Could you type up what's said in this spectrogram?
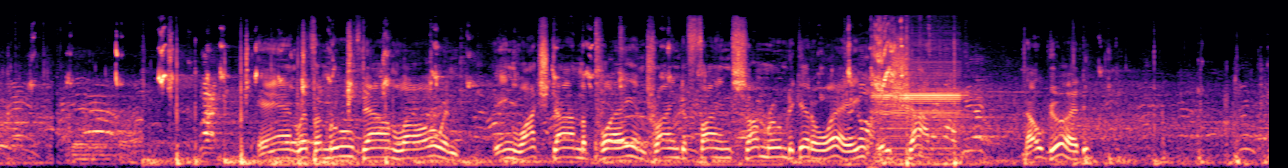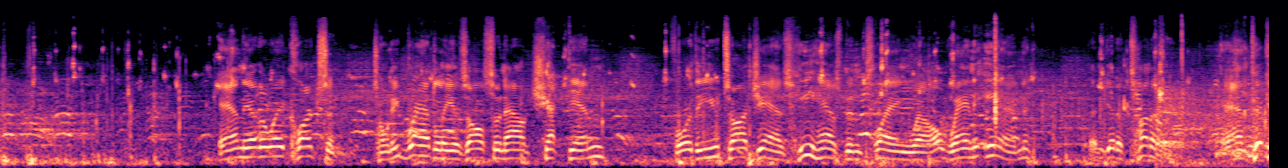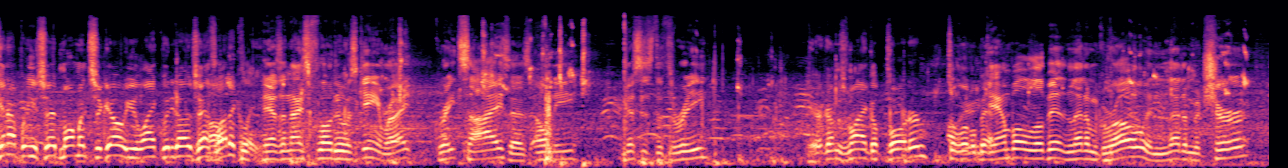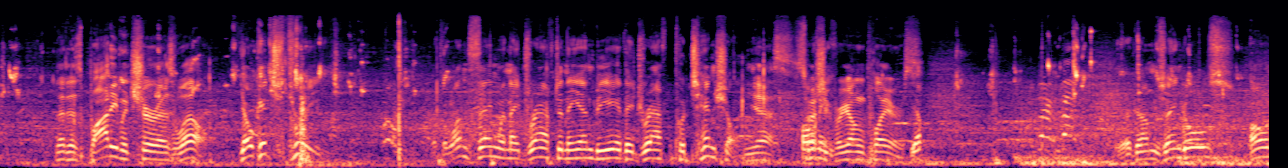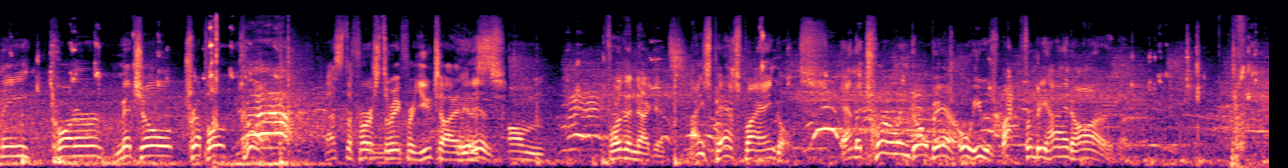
And with a move down low and being watched on the play and trying to find some room to get away, his shot no good. And the other way, Clarkson. Tony Bradley is also now checked in for the Utah Jazz. He has been playing well when in. Doesn't get a ton of it. And picking up what you said moments ago, you like what he does oh, athletically. Oh, he has a nice flow to his game, right? Great size as Oni misses the three. Here comes Michael Porter. It's a little bit. Gamble a little bit and let him grow and let him mature. Let his body mature as well. Jokic three. But the one thing when they draft in the NBA, they draft potential. Yes, especially Oni. for young players. Yep. Here comes Ingles, Oni, corner, Mitchell, triple. That's the first three for Utah in It this is. um, for the Nuggets. Nice pass by Ingles. And the twirling Gobert. Oh, he was whacked from behind hard.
